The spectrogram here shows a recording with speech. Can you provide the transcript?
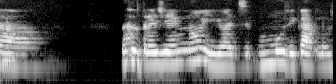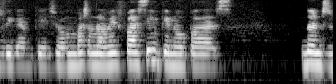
de, d'altra gent, no?, i vaig musicar-los, diguem, que això em va semblar més fàcil que no pas doncs,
